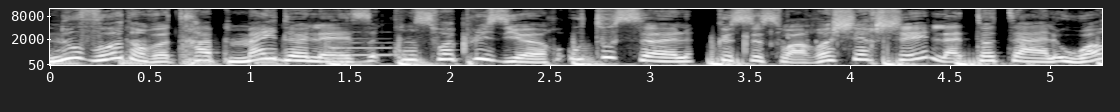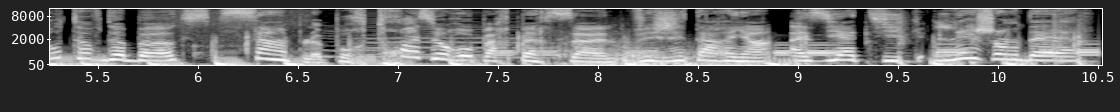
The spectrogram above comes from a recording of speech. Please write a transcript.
Nouveau dans votre app MyDelaise, qu'on soit plusieurs ou tout seul, que ce soit recherché, la totale ou out of the box, simple pour 3 euros par personne. Végétarien, asiatique, légendaire.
